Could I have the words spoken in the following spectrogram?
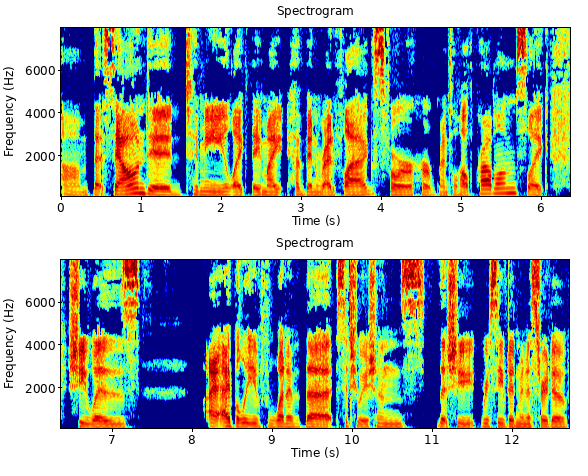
um, that sounded to me like they might have been red flags for her mental health problems. Like she was I, I believe one of the situations that she received administrative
